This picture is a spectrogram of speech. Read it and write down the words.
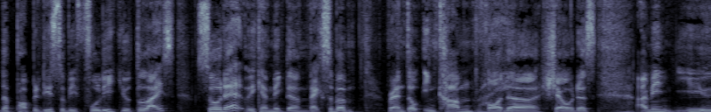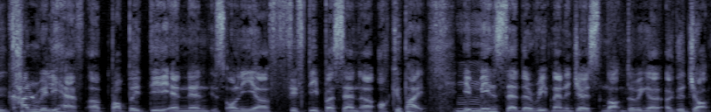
the properties to be fully utilized so that we can make the maximum rental income for the shareholders. I mean, you can't really have a property and then it's only a 50% uh, occupied. It means that the REIT manager is not doing a, a good job.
